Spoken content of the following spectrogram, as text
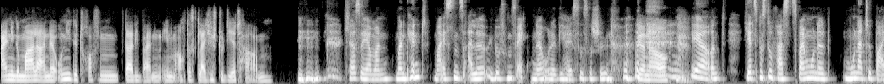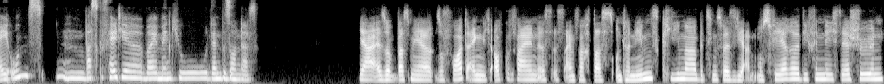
einige Male an der Uni getroffen, da die beiden eben auch das gleiche studiert haben. Klasse, ja, man, man kennt meistens alle über fünf Ecken, ne? Oder wie heißt es so schön? Genau. ja, und jetzt bist du fast zwei Monate, Monate bei uns. Hm, was gefällt dir bei MenQ denn besonders? Ja, also was mir sofort eigentlich aufgefallen ist, ist einfach das Unternehmensklima beziehungsweise die Atmosphäre, die finde ich sehr schön,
